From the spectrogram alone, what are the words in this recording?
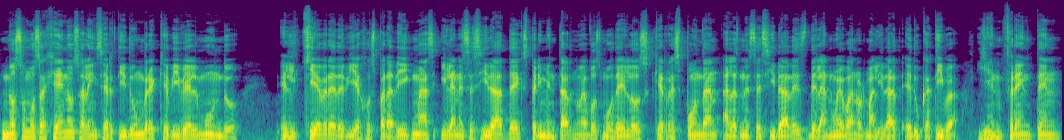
No somos ajenos a la incertidumbre que vive el mundo, el quiebre de viejos paradigmas y la necesidad de experimentar nuevos modelos que respondan a las necesidades de la nueva normalidad educativa y enfrenten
